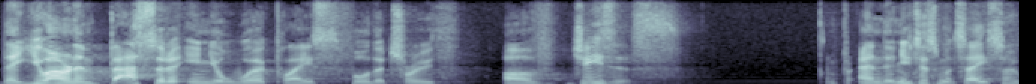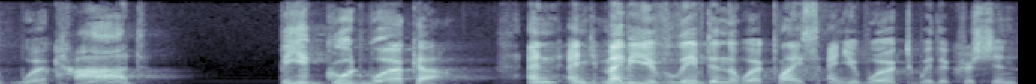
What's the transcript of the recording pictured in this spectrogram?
That you are an ambassador in your workplace for the truth of Jesus. And the New Testament would say, so work hard, be a good worker. And, and maybe you've lived in the workplace and you've worked with a Christian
